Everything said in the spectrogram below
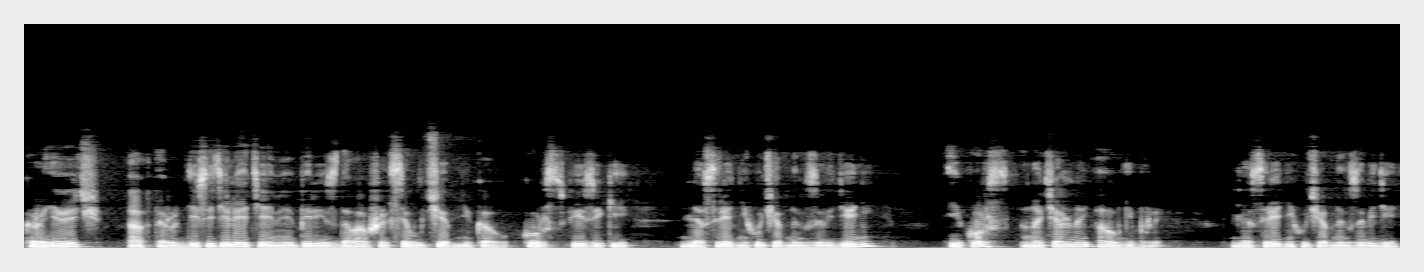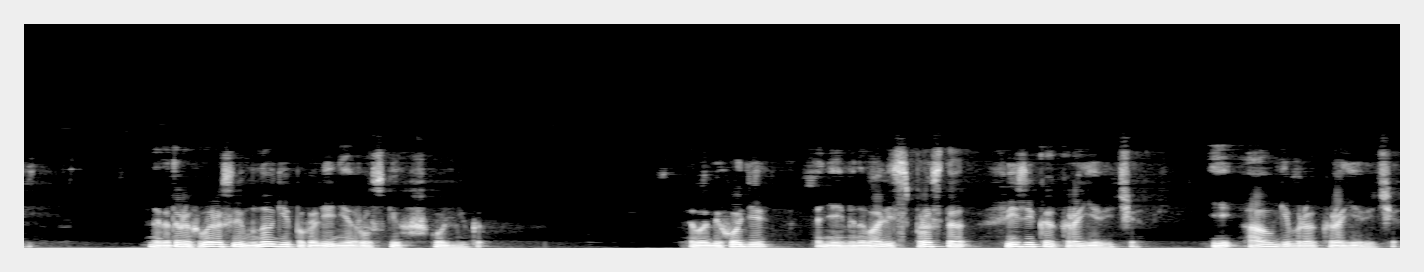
Краевич, автор десятилетиями переиздававшихся учебников «Курс физики для средних учебных заведений» и «Курс начальной алгебры для средних учебных заведений», на которых выросли многие поколения русских школьников. В обиходе они именовались просто «физика Краевича» и «алгебра Краевича».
